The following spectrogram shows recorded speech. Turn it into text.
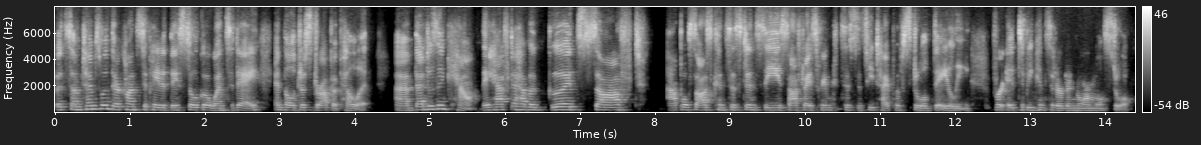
but sometimes when they're constipated, they still go once a day and they'll just drop a pellet. Um, that doesn't count. They have to have a good, soft applesauce consistency, soft ice cream consistency type of stool daily for it to be mm-hmm. considered a normal stool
